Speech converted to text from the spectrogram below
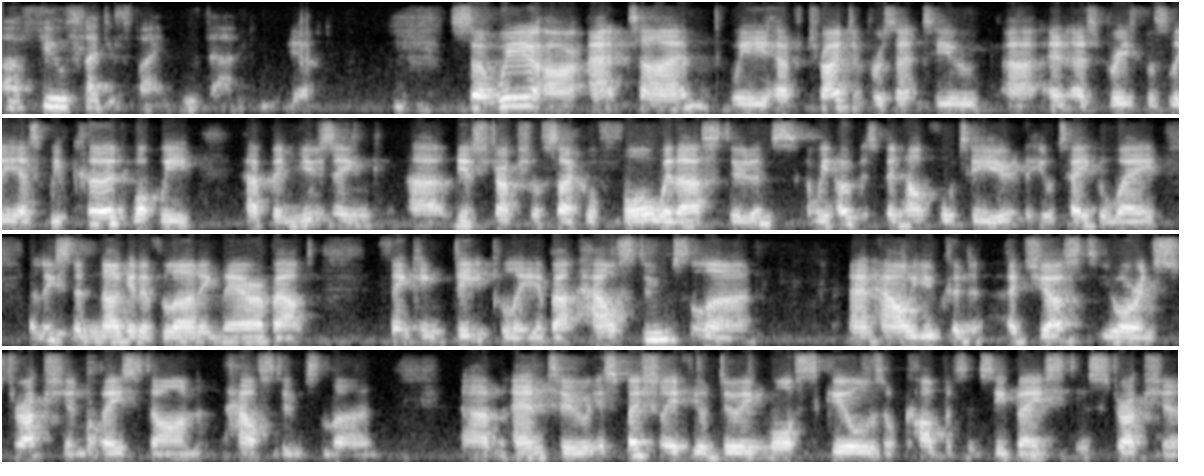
uh, feel satisfied with that. Yeah. So we are at time. We have tried to present to you uh, as briefly as we could what we have been using uh, the instructional cycle for with our students. And we hope it's been helpful to you, that you'll take away at least a nugget of learning there about thinking deeply about how students learn and how you can adjust your instruction based on how students learn. Um, and to, especially if you're doing more skills or competency-based instruction,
